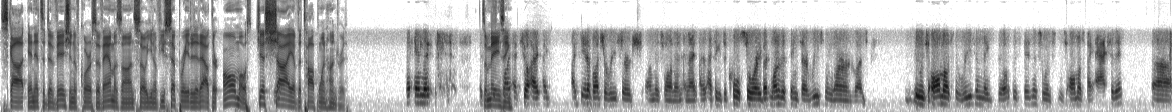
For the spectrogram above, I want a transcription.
Scott, and it's a division, of course, of Amazon. So, you know, if you separated it out, they're almost just shy of the top 100. And the, It's amazing. So I, I, I did a bunch of research on this one, and, and I, I think it's a cool story. But one of the things I recently learned was it was almost the reason they built this business was was almost by accident. Uh,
